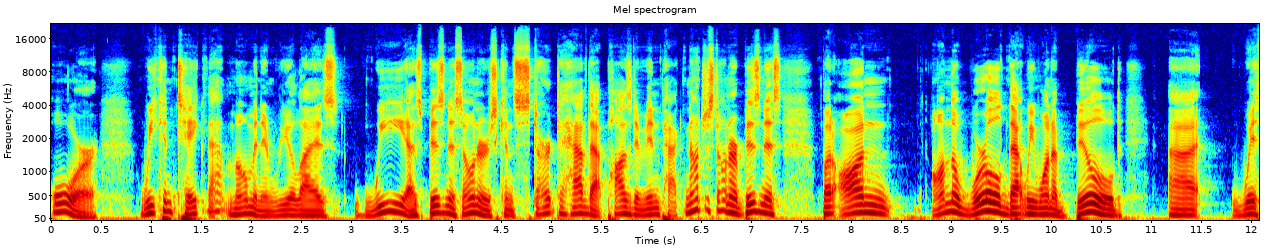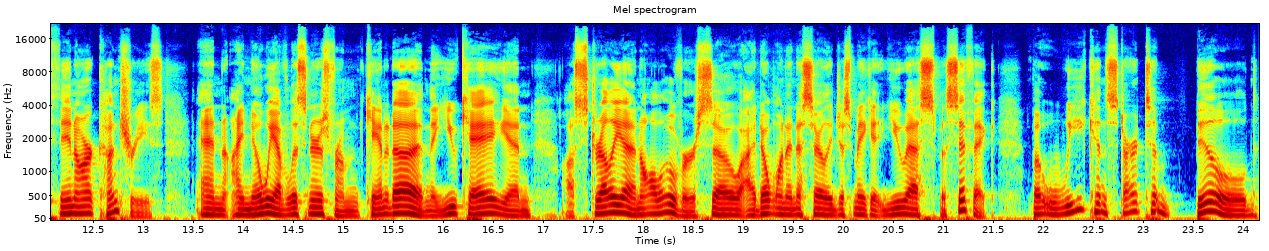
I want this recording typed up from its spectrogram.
Or we can take that moment and realize we as business owners can start to have that positive impact, not just on our business, but on on the world that we want to build uh, within our countries. And I know we have listeners from Canada and the UK and Australia and all over. So I don't want to necessarily just make it US specific, but we can start to build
